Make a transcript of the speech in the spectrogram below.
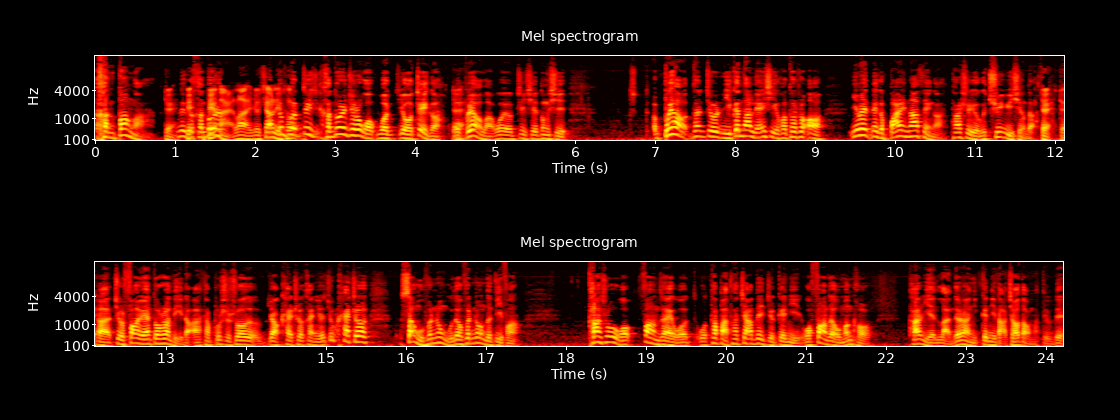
很棒啊！对，那个很多人别买了，有家里头不，这很多人就是我我有这个，我不要了，我有这些东西，不要。他就是你跟他联系以后，他说哦，因为那个 buy nothing 啊，它是有个区域性的，对对啊，就是方圆多少里的啊，他不是说要开车很远，就开车三五分钟、五六分钟的地方。他说我放在我我他把他家地址给你，我放在我门口，他也懒得让你跟你打交道嘛，对不对？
